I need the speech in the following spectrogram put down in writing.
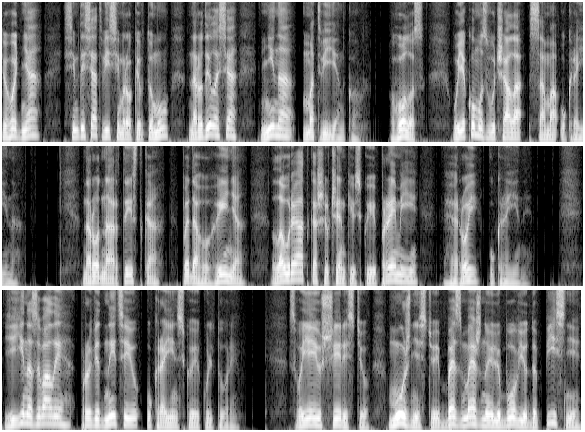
Цього дня, 78 років тому, народилася Ніна Матвієнко. Голос, у якому звучала сама Україна. Народна артистка, педагогиня, лауреатка Шевченківської премії, Герой України. Її називали провідницею української культури. Своєю щирістю, мужністю і безмежною любов'ю до пісні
